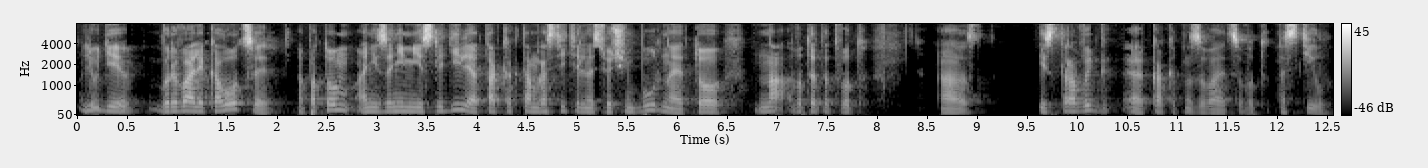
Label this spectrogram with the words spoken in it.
люди вырывали колодцы, а потом они за ними не следили, а так как там растительность очень бурная, то на вот этот вот а, из травы, э, как это называется, вот настил,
